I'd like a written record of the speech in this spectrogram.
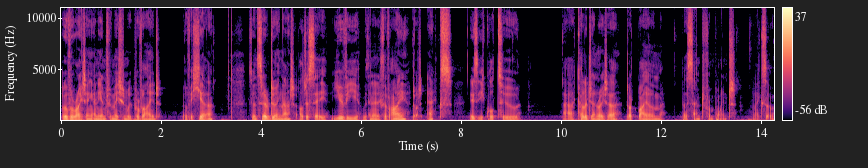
overwriting any information we provide over here. So instead of doing that, I'll just say uv with an index of i dot x is equal to uh, color generator dot biome percent from point, like so.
